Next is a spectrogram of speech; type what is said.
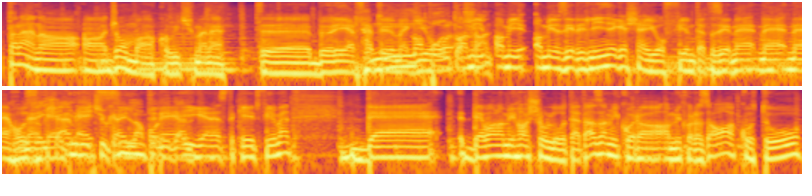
talán a, a John Malkovich menetből érthető meg Na, jól, ami, ami, ami azért egy lényegesen jó film, tehát azért ne, ne, ne hozzuk ne egy, egy, szintre, egy lapon, igen. igen. ezt a két filmet, de, de valami hasonló. Tehát az, amikor, a, amikor az alkotó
